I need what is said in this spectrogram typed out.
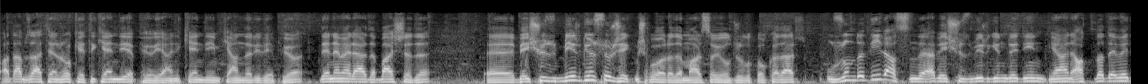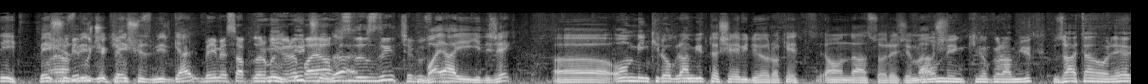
adam zaten roketi kendi yapıyor yani kendi imkanlarıyla yapıyor. Denemeler de başladı. Ee, 501 gün sürecekmiş bu arada Mars'a yolculuk. O kadar uzun da değil aslında ya 501 gün dediğin yani atla deve değil. 501 bir gün buçuk yıl. 501 gel. Benim hesaplarıma Bir, göre bayağı yılda hızlı hızlı gidecek zaman. Bayağı iyi gidecek. Ee, 10 bin kilogram yük taşıyabiliyor roket ondan sonracığıma. 10 bin kilogram yük. Zaten oraya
